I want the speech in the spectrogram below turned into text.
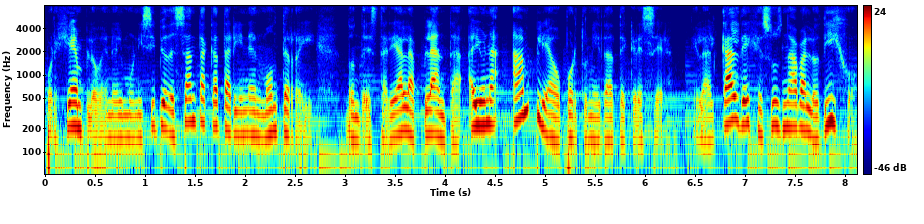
Por ejemplo, en el municipio de Santa Catarina, en Monterrey, donde estaría la planta, hay una amplia oportunidad de crecer. El alcalde Jesús Nava lo dijo.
